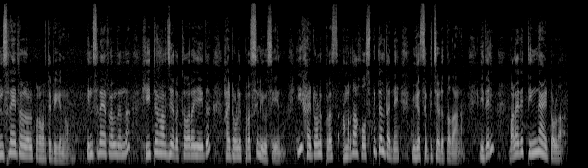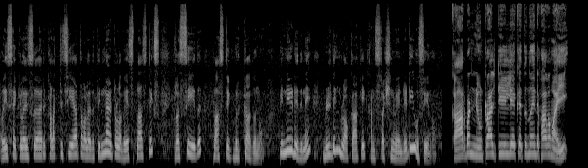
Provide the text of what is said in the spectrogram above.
ഇൻസിനേറ്ററുകൾ പ്രവർത്തിപ്പിക്കുന്നു. ഇൻസിനേറ്ററിൽ നിന്ന് ഹീറ്റ് എനർജി റിക്കവർ ചെയ്ത് ഹൈഡ്രോളിക് പ്രസ്സിൽ യൂസ് ചെയ്യുന്നു. ഈ ഹൈഡ്രോളിക് പ്രസ് അമൃത ഹോസ്പിറ്റൽ തന്നെ വികസിപ്പിച്ചെടുത്തതാണ്. ഇതിൽ വളരെ തിന്നായിട്ടുള്ള റീസൈക്കിളേഴ്സുകാർ കളക്ട് ചെയ്യാത്ത വളരെ തിന്നായിട്ടുള്ള വേസ്റ്റ് പ്ലാസ്റ്റിക്സ് പ്രസ് ചെയ്ത് പ്ലാസ്റ്റിക് ബ്രിക്കാക്കുന്നു. പിന്നീട് ഇതിനെ ബിൽഡിംഗ് ബ്ലോക്കാക്കി കൺസ്ട്രക്ഷന് വേണ്ടിയിട്ട് യൂസ് ചെയ്യുന്നു. കാർബൺ ന്യൂട്രാലിറ്റിയിലേക്ക് എത്തുന്നതിന്റെ ഭാഗമായി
